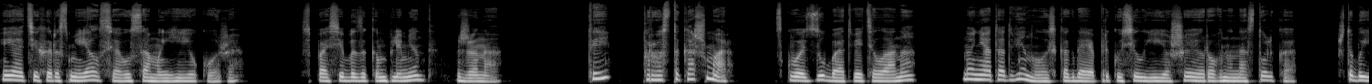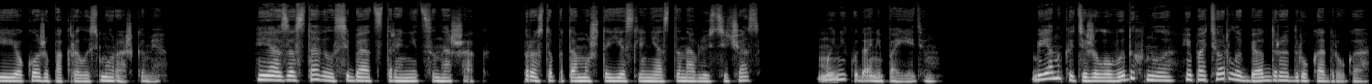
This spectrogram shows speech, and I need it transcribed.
Я тихо рассмеялся у самой ее кожи. «Спасибо за комплимент, жена». «Ты просто кошмар», — сквозь зубы ответила она, но не отодвинулась, когда я прикусил ее шею ровно настолько, чтобы ее кожа покрылась мурашками. Я заставил себя отстраниться на шаг, просто потому что если не остановлюсь сейчас, мы никуда не поедем. Бьянка тяжело выдохнула и потерла бедра друг от друга.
